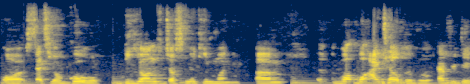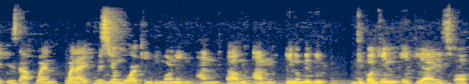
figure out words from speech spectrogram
or set your goal beyond just making money. Um, what what I tell people every day is that when when I resume work in the morning and um, I'm you know maybe debugging APIs or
